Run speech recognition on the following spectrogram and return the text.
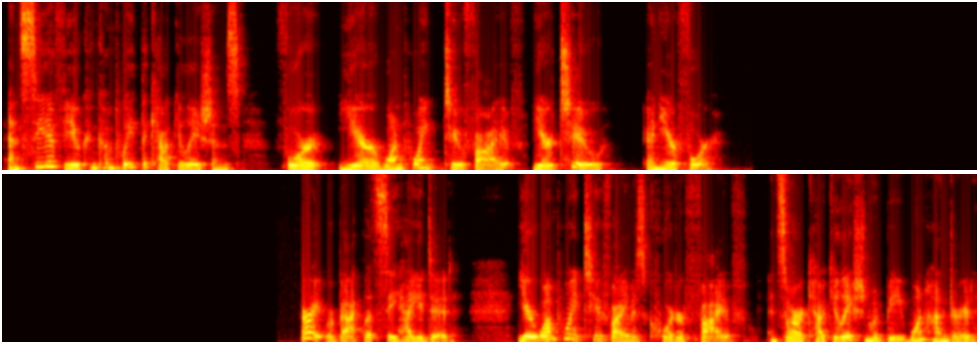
and see if you can complete the calculations for year 1.25, year 2, and year 4. All right, we're back. Let's see how you did. Year 1.25 is quarter 5, and so our calculation would be 100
